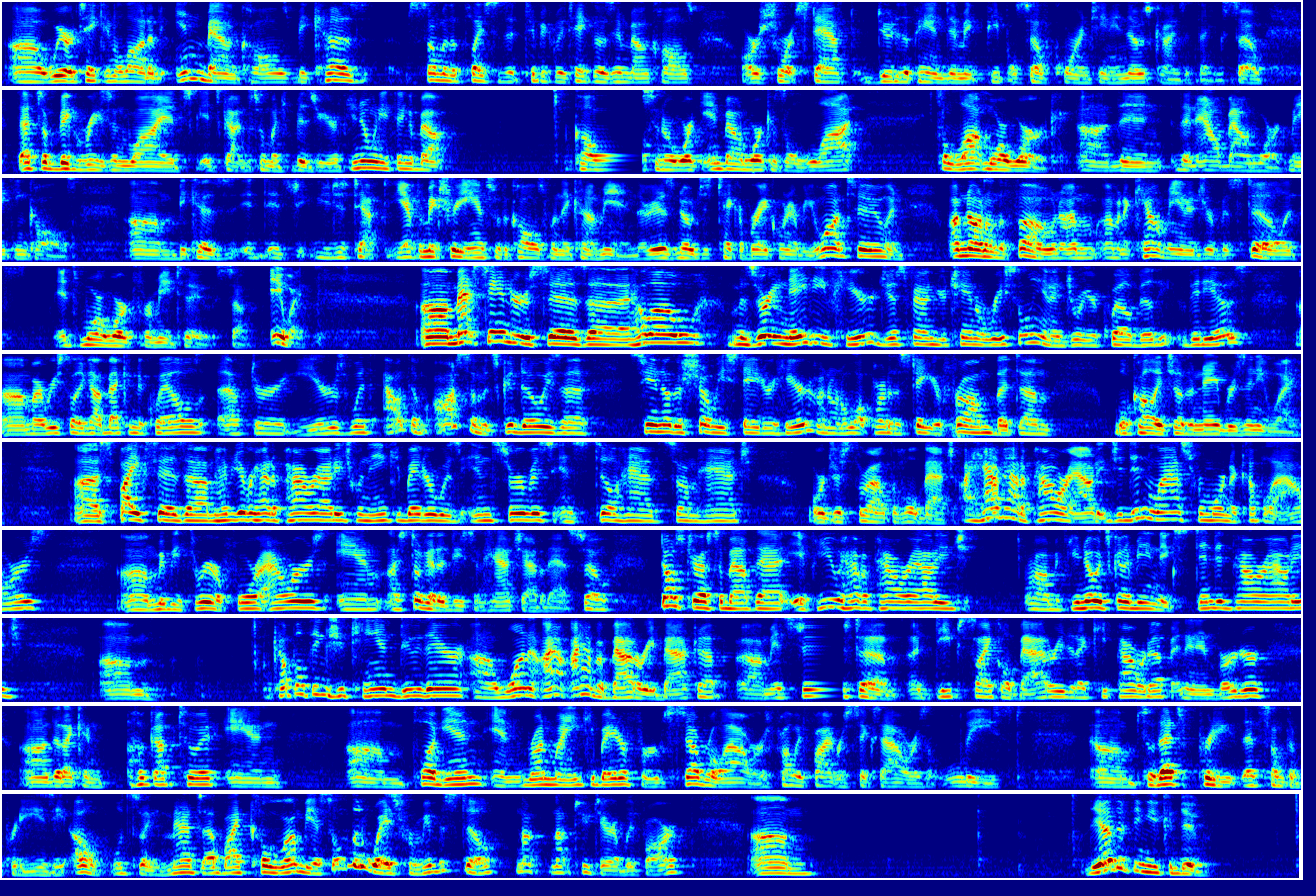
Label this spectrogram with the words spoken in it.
uh, we are taking a lot of inbound calls because some of the places that typically take those inbound calls are short staffed due to the pandemic, people self quarantining, those kinds of things. So that's a big reason why it's it's gotten so much busier. If you know anything about call center work, inbound work is a lot. It's a lot more work uh, than than outbound work, making calls. Um, because it, it's you just have to you have to make sure you answer the calls when they come in. There is no just take a break whenever you want to. And I'm not on the phone. I'm I'm an account manager, but still, it's it's more work for me too. So anyway, uh, Matt Sanders says, uh, hello, Missouri native here. Just found your channel recently and enjoy your quail vid videos. Um, I recently got back into quails after years without them. Awesome. It's good to always uh, see another show me stater here. I don't know what part of the state you're from, but um, we'll call each other neighbors anyway. Uh, Spike says, um, have you ever had a power outage when the incubator was in service and still had some hatch or just throughout the whole batch? I have had a power outage. It didn't last for more than a couple of hours um, maybe three or four hours, and I still got a decent hatch out of that. So don't stress about that. If you have a power outage, um, if you know it's going to be an extended power outage, um, a couple things you can do there. Uh, one, I, I, have a battery backup. Um, it's just a, a, deep cycle battery that I keep powered up and an inverter uh, that I can hook up to it and um, plug in and run my incubator for several hours, probably five or six hours at least. Um, so that's pretty. That's something pretty easy. Oh, looks like Matt's up by Columbia, so a little ways from me, but still not not too terribly far. Um, the other thing you can do,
